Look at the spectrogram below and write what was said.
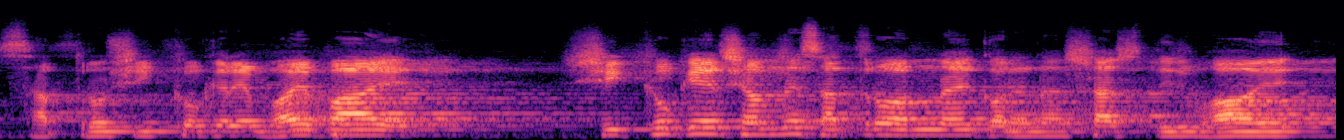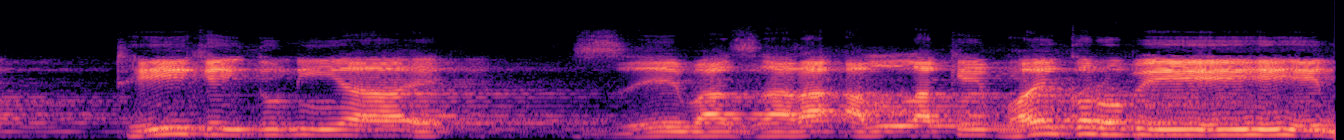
ছাত্র শিক্ষকের ভয় পায়। শিক্ষকের সামনে ছাত্র অন্যায় করে না, শাস্তির ভয়। ঠিক এই দুনিয়ায় যে বা যারা আল্লাহকে ভয় করবেন,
